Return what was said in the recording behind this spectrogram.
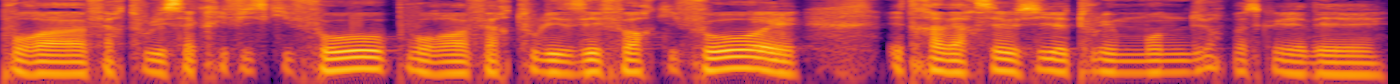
pour euh, faire tous les sacrifices qu'il faut, pour euh, faire tous les efforts qu'il faut et, et traverser aussi euh, tous les moments de dur parce qu'il y a des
